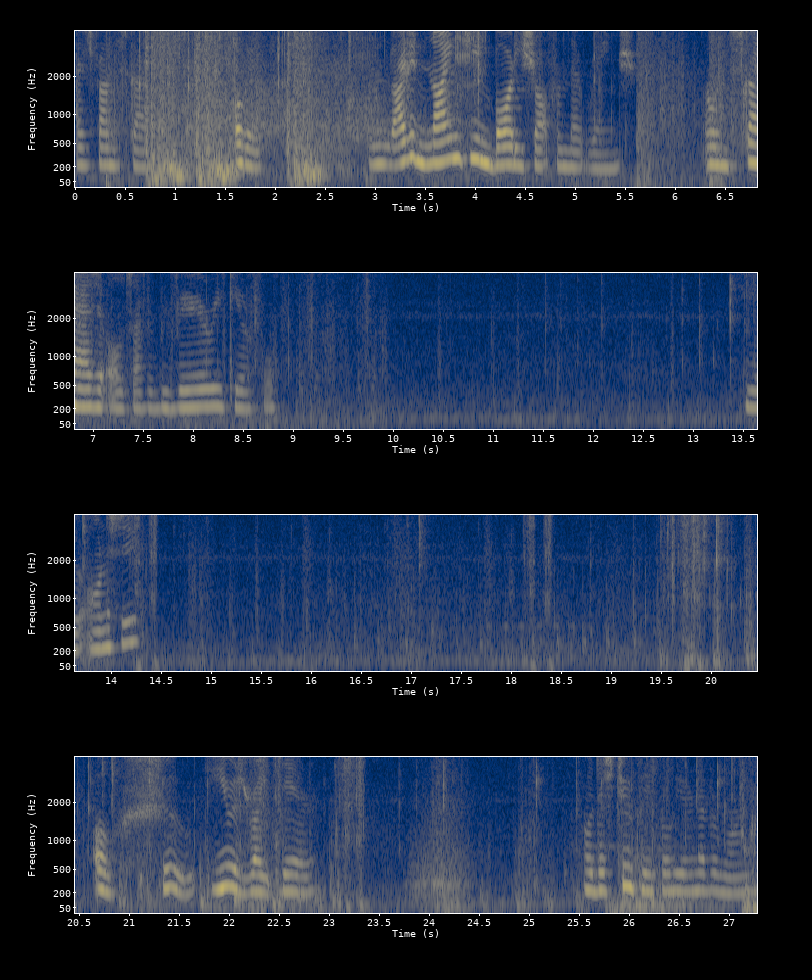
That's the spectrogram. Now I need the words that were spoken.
I just found this guy. Okay. I did 19 body shot from that range. Oh, and this guy has it also. I have to be very careful. Here, honestly. Oh, shoot. He was right there. Oh, there's two people here. Never mind.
